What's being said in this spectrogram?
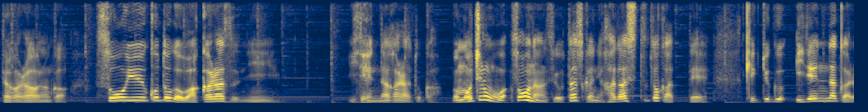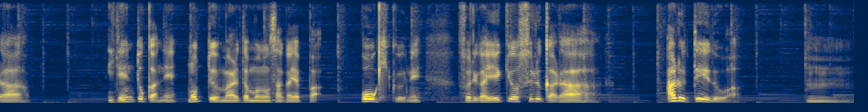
だからなんかそういうことが分からずに遺伝だからとか、まあ、もちろんそうなんですよ。確かに肌質とかって結局遺伝だから遺伝とかね持って生まれたもの差がやっぱ大きくねそれが影響するからある程度はうん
